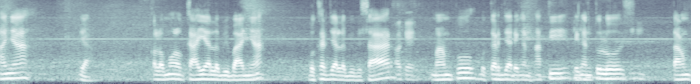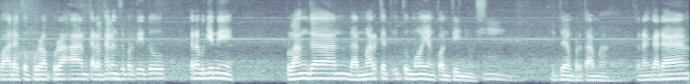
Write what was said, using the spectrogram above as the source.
Hanya ya kalau mau kaya lebih banyak, bekerja lebih besar, Oke. mampu bekerja dengan hati, dengan tulus, tanpa ada kepura-puraan. Kadang-kadang seperti itu. Karena begini, pelanggan dan market itu mau yang continuous. Itu yang pertama. Kadang-kadang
